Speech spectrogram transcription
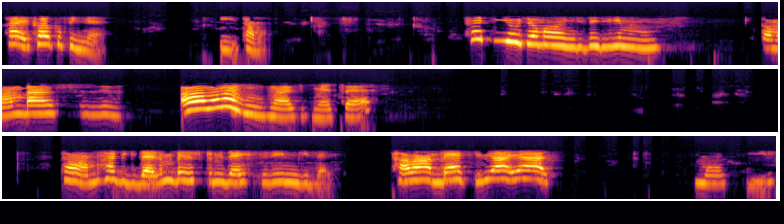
Hayır korku filmi. İyi tamam. Zaman gidelim. Tamam ben siz ağlamaz mısınız artık Mete? Tamam hadi gidelim. Ben üstümü değiştireyim gidelim. Tamam bekliyoruz. Monkey.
